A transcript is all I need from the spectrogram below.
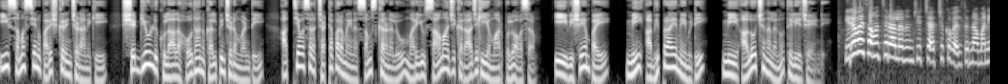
ఈ సమస్యను పరిష్కరించడానికి షెడ్యూల్డ్ కులాల హోదాను కల్పించడం వంటి అత్యవసర చట్టపరమైన సంస్కరణలు మరియు సామాజిక రాజకీయ మార్పులు అవసరం. ఈ విషయంపై మీ అభిప్రాయమేమిటి? మీ ఆలోచనలను తెలియజేయండి. ఇరవై సంవత్సరాల నుంచి చర్చకు వెళ్తున్నామని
